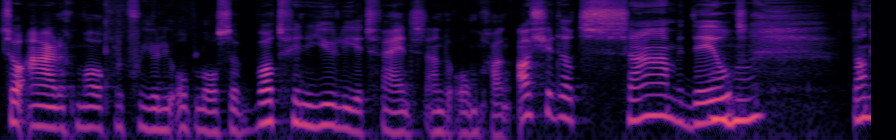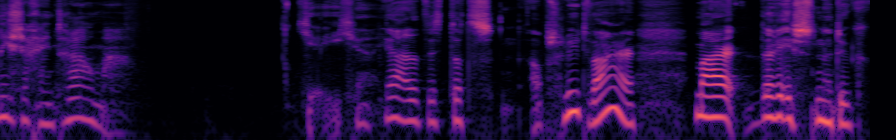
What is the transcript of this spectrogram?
zo aardig mogelijk voor jullie oplossen. Wat vinden jullie het fijnst aan de omgang? Als je dat samen deelt, Mhm. dan is er geen trauma. Jeetje, ja, dat is, dat is absoluut waar. Maar er is natuurlijk,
